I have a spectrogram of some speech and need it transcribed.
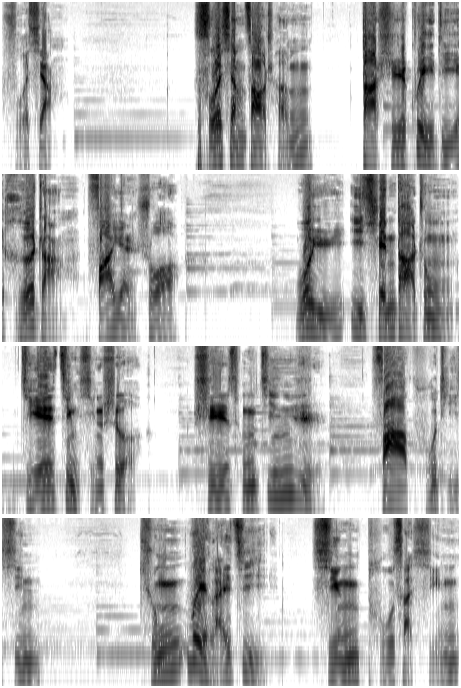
佛像。佛像造成，大师跪地合掌发愿说：“我与一千大众结净行社，使从今日发菩提心，穷未来际。”行菩萨行，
